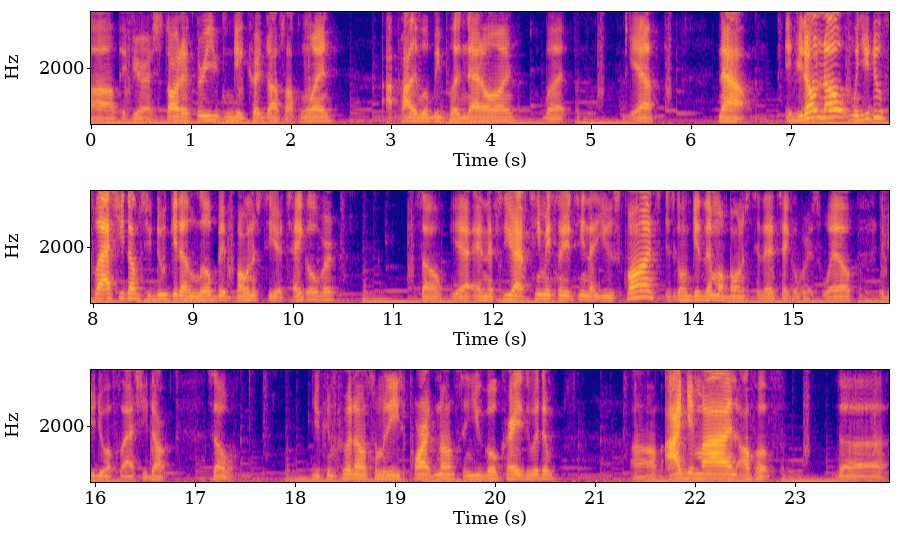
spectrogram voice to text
um, if you're a starter three, you can get crit drops off one. I probably will be putting that on, but yeah. Now, if you don't know, when you do flashy dunks, you do get a little bit bonus to your takeover. So yeah, and if you have teammates on your team that use sponge, it's gonna give them a bonus to their takeover as well if you do a flashy dunk. So you can put on some of these part dunks and you go crazy with them. Um, I get mine off of the,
